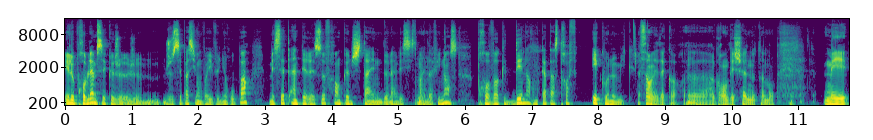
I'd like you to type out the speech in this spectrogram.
Et le problème, c'est que je ne sais pas si on va y venir ou pas, mais cet intérêt, ce Frankenstein de l'investissement et de la finance, provoque d'énormes catastrophes économiques. Ça, on est d'accord, Mm. euh, à grande échelle notamment. Mais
